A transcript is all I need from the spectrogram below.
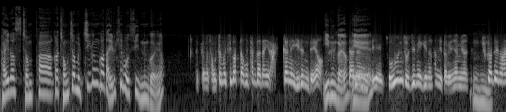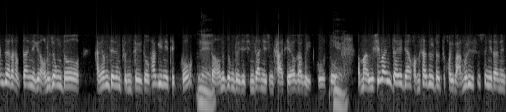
바이러스 전파가 정점을 찍은 거다 이렇게 볼 수 있는 거예요? 그러니까 뭐 정점을 찍었다고 판단하기 약간은 이른데요. 이른가요? 일단은 예. 예, 좋은 조짐이기는 합니다. 왜냐하면 음흠. 추가되는 환자가 적다는 얘기는 어느 정도 감염되는 분들도 확인이 됐고 네. 또 어느 정도 이제 진단이 지금 다 되어가고 있고 또 예. 아마 의심 환자에 대한 검사들도 또 거의 마무리 수순이라는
